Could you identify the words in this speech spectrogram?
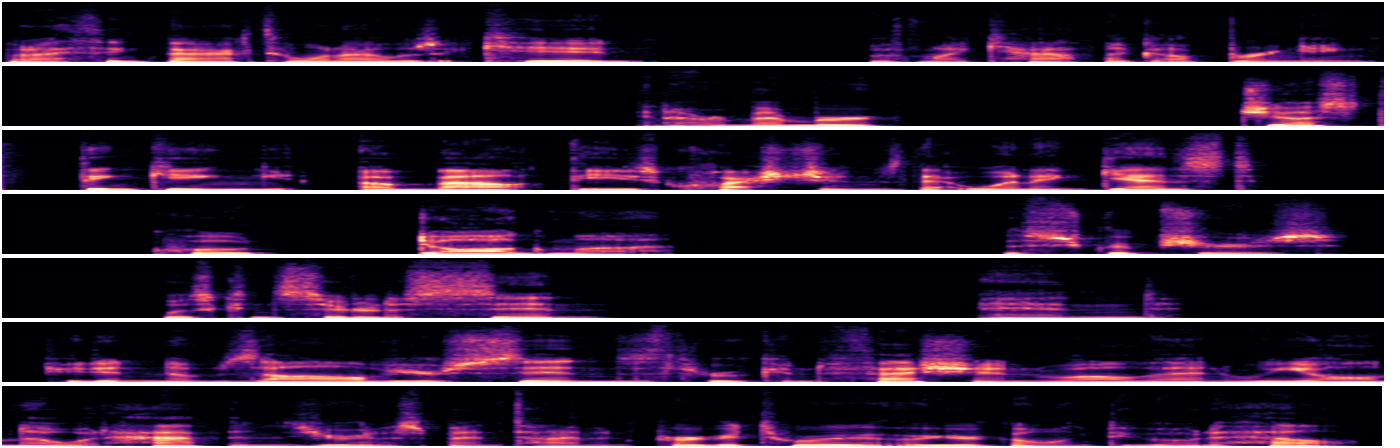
But I think back to when I was a kid with my Catholic upbringing, and I remember just thinking about these questions that went against, quote, dogma, the scriptures, was considered a sin. And if you didn't absolve your sins through confession, well, then we all know what happens. You're going to spend time in purgatory or you're going to go to hell.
